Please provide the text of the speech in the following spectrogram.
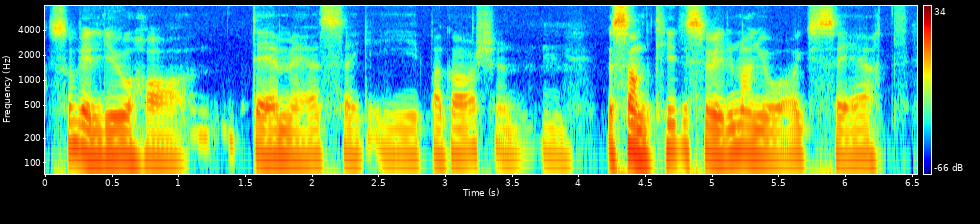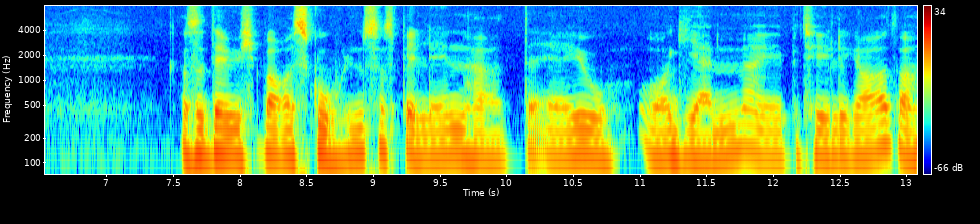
så, vil de jo ha det med seg i bagasjen. Mm. Men samtidig så vil man jo òg se at Altså, det er jo ikke bare skolen som spiller inn her. Det er jo òg hjemmet i betydelig grad. Da.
